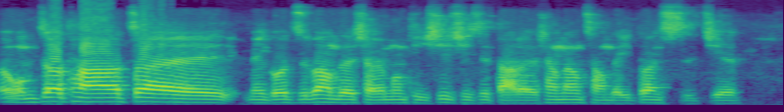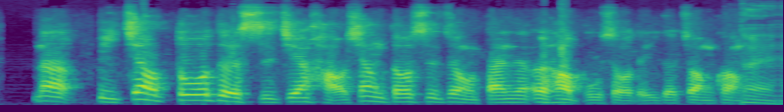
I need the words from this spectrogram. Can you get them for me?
呃，我们知道他在美国职棒的小联盟体系其实打了相当长的一段时间，那比较多的时间好像都是这种担任二号捕手的一个状况。对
